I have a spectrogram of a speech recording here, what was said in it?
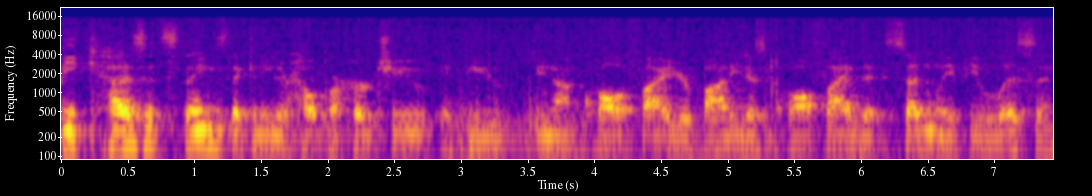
because it's things that can either help or hurt you if you do not qualify, your body doesn't qualify, that suddenly, if you listen,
